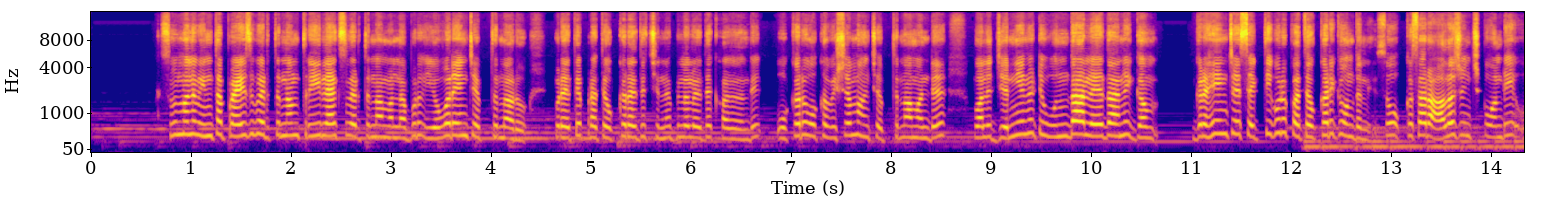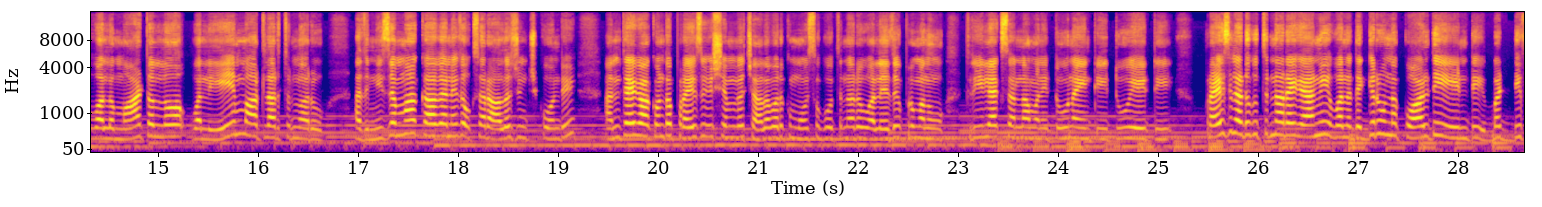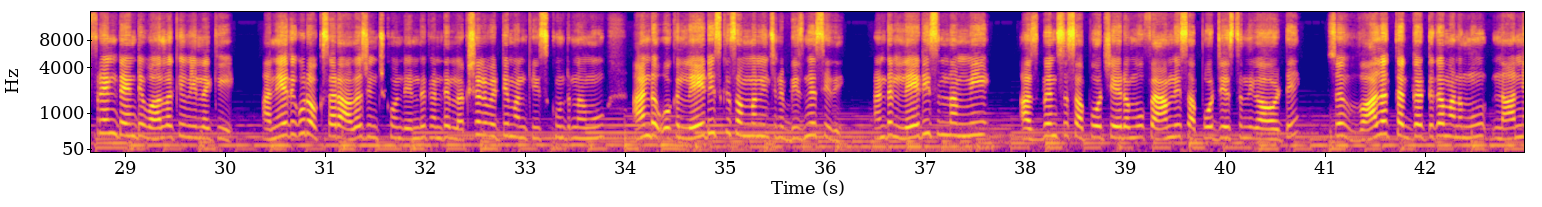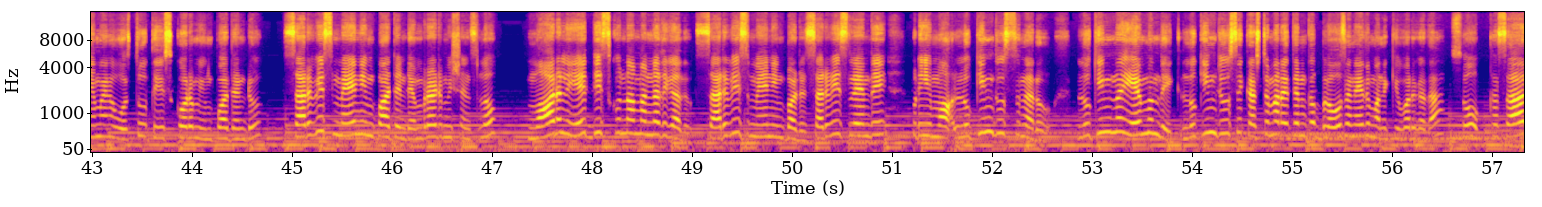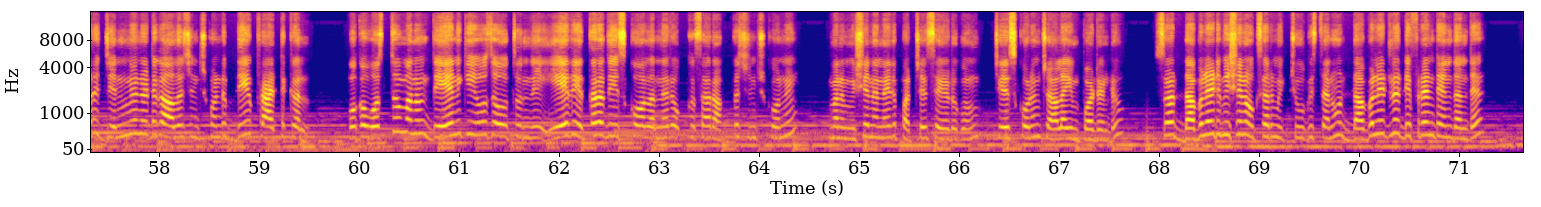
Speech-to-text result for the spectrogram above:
సో మనం ఇంత ప్రైస్ పెడుతున్నాం త్రీ ల్యాక్స్ పెడుతున్నాం అన్నప్పుడు ఎవరేం చెప్తున్నారు? ఇప్పుడైతే ప్రతి ఒక్కరైతే చిన్నపిల్లలు అయితే కాదండి. ఒకరు ఒక విషయం మనం చెప్తున్నామంటే వాళ్ళ జెన్యునిటీ ఉందా లేదా అని గమ్ గ్రహించే శక్తి కూడా ప్రతి ఒక్కరికి ఉంటుంది. సో ఒక్కసారి ఆలోచించుకోండి వాళ్ళ మాటల్లో వాళ్ళు ఏం మాట్లాడుతున్నారు అది నిజమా కాదనేది ఒకసారి ఆలోచించుకోండి. అంతేకాకుండా ప్రైస్ విషయంలో చాలా వరకు మోసపోతున్నారు. వాళ్ళు ఏదో ఇప్పుడు మనం త్రీ ల్యాక్స్ అన్నామని టూ నైంటీ టూ ఎయిటీ ప్రైస్లు అడుగుతున్నారే కానీ వాళ్ళ దగ్గర ఉన్న క్వాలిటీ ఏంటి? బట్ డిఫరెంట్ ఏంటి వాళ్ళకి వీళ్ళకి? అనేది కూడా ఒకసారి ఆలోచించుకోండి. ఎందుకంటే లక్షలు పెట్టి మనం తీసుకుంటున్నాము. అండ్ ఒక లేడీస్కి సంబంధించిన బిజినెస్ ఇది. అంటే లేడీస్ నమ్మి హస్బెండ్స్ సపోర్ట్ చేయడము ఫ్యామిలీ సపోర్ట్ చేస్తుంది కాబట్టి. సో వాళ్ళకి తగ్గట్టుగా మనము నాణ్యమైన వస్తువు తీసుకోవడం important service main important embroidery మిషన్స్లో model ఏది తీసుకుందాం అన్నది కాదు. సర్వీస్ మెయిన్ ఇంపార్టెంట్ సర్వీస్ లేనిది ఇప్పుడు ఈ లుకింగ్ చూస్తున్నారు. లుకింగ్లో ఏముంది? లుకింగ్ చూసి కస్టమర్ అయితే కనుక బ్లౌజ్ అనేది మనకి ఇవ్వరు కదా. సో ఒక్కసారి జెన్యున్గా ఆలోచించుకుంటే ది ప్రాక్టికల్ ఒక వస్తువు మనం దేనికి యూజ్ అవుతుంది ఏది ఎక్కడ తీసుకోవాలనేది ఒక్కసారి ఆలోచించుకొని మన మిషన్ అనేది పర్చేస్ చేయడం చేసుకోవడం చాలా important so double head machine ఒకసారి మీకు చూపిస్తాను. డబుల్ ఎడ్లో డిఫరెంట్ ఏంటంటే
